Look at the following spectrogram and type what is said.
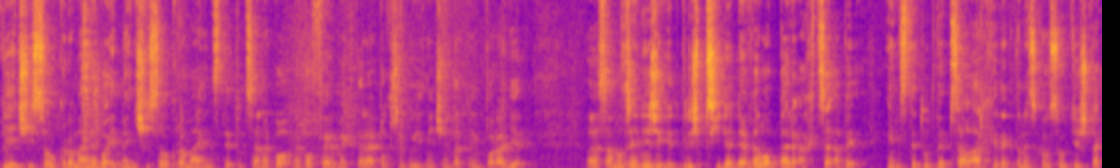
větší soukromé nebo i menší soukromé instituce nebo, nebo firmy, které potřebují s něčím takovým poradit. Eh, samozřejmě, že když přijde developer a chce, aby institut vypsal architektonickou soutěž, tak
